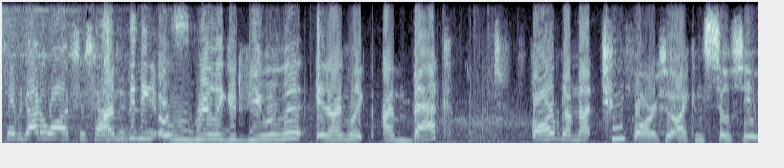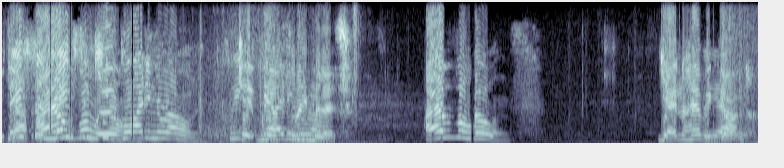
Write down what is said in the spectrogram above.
Okay, we gotta watch this happen. I'm getting a really good view of it, and I'm like, I'm back far, but I'm not too far, so I can still see what's Mason, happening. Mason, keep gliding around. Keep Okay, we have three around. minutes. I have balloons. Yeah, and I have a Yeah. gun.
